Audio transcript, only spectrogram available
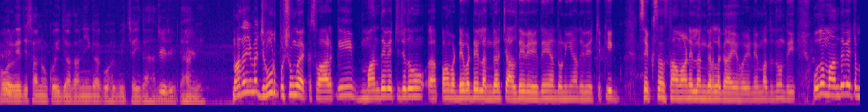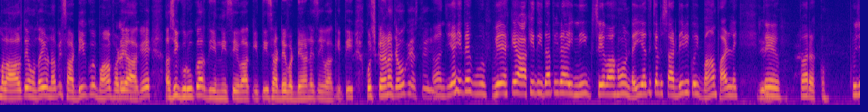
ਹੋਰ ਵੀਰ ਜੀ ਸਾਨੂੰ ਕੋਈ ਜ਼ਿਆਦਾ ਨਹੀਂਗਾ ਕੋਈ ਵੀ ਚਾਹੀਦਾ। ਹਾਂਜੀ ਹਾਂਜੀ। ਮਾਤਾ ਜੀ ਮੈਂ ਜਰੂਰ ਪੁੱਛੂੰਗਾ ਇੱਕ ਸਵਾਲ ਕਿ ਮਨ ਦੇ ਵਿੱਚ ਜਦੋਂ ਆਪਾਂ ਵੱਡੇ ਵੱਡੇ ਲੰਗਰ ਚੱਲਦੇ ਵੇਖਦੇ ਆ ਦੁਨੀਆ ਦੇ ਵਿੱਚ ਕਿ ਸਿੱਖ ਸੰਸਥਾਵਾਂ ਨੇ ਲੰਗਰ ਲਗਾਏ ਹੋਏ ਨੇ ਮਦਦ ਹੁੰਦੀ ਉਦੋਂ ਮਨ ਦੇ ਵਿੱਚ ਮਲਾਲ ਤੇ ਆਉਂਦਾ ਹੀ ਹੋਣਾ ਵੀ ਸਾਡੀ ਵੀ ਕੋਈ ਬਾਹ ਫੜੇ ਆ ਕੇ ਅਸੀਂ ਗੁਰੂ ਘਰ ਦੀ ਇੰਨੀ ਸੇਵਾ ਕੀਤੀ ਸਾਡੇ ਵੱਡਿਆਂ ਨੇ ਸੇਵਾ ਕੀਤੀ। ਕੁਝ ਕਹਿਣਾ ਚਾਹੋਗੇ ਇਸ ਤੇ ਜੀ? ਹਾਂਜੀ ਅਸੀਂ ਤੇ ਵੇਖ ਕੇ ਆਖੀ ਦੀਦਾ ਵੀ ਲੈ ਇੰਨੀ ਸੇਵਾ ਹੋਣ ਡਈ ਹੈ ਤੇ ਚਲ ਸਾਡੀ ਵੀ ਕੋਈ ਬਾਹ ਫੜ ਲੇ ਤੇ ਪਰ ਕੁਝ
